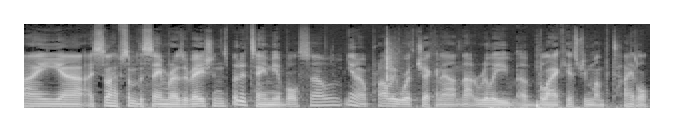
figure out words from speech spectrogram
I uh, I still have some of the same reservations, but it's amiable, so you know, probably worth checking out. Not really a Black History Month title.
